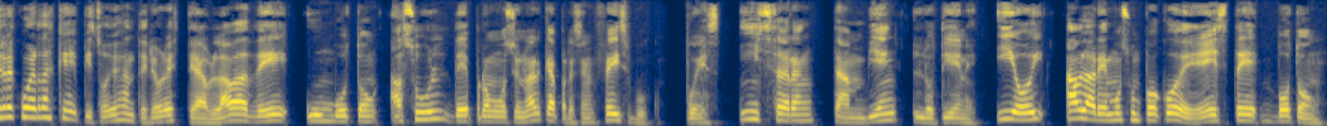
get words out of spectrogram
recuerdas que episodios anteriores te hablaba de un botón azul de promocionar que aparece en Facebook, pues Instagram también lo tiene. Y hoy hablaremos un poco de este botón.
